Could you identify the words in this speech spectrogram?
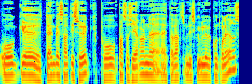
Og den ble satt i søk på passasjerene etter hvert som de skulle kontrolleres.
